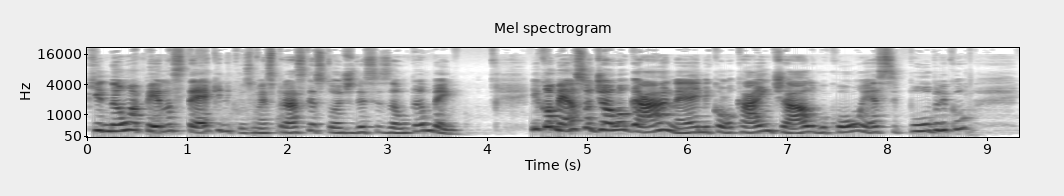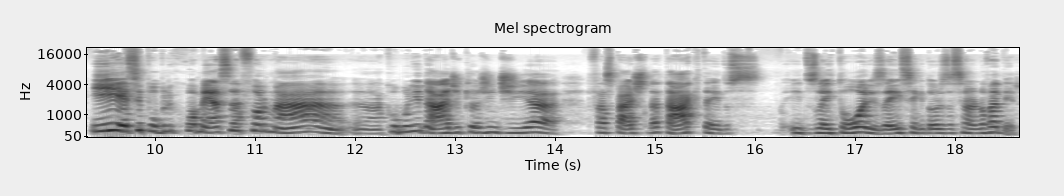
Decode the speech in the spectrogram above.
que não apenas técnicos, mas para as questões de decisão também. E começo a dialogar, né, me colocar em diálogo com esse público e esse público começa a formar a comunidade que hoje em dia faz parte da Tacta e dos, e dos leitores, aí, seguidores da Senhora Novadeira.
